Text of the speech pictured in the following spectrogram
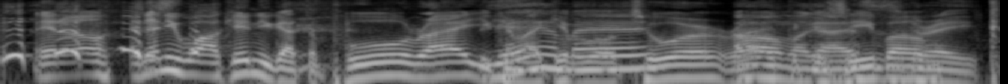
You know, And then you walk in, you got the pool, right? You can like Yeah, give a little tour, right? Oh my the god, this is great.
